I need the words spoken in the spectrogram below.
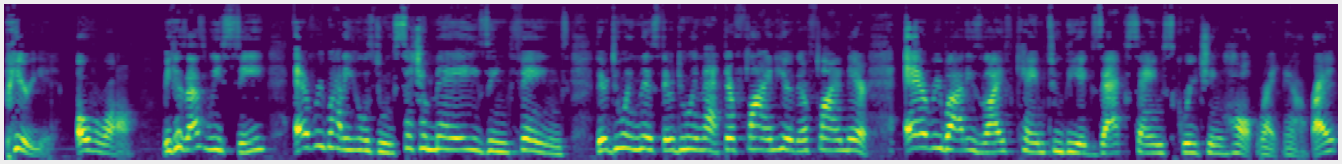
period overall because as we see, everybody who is doing such amazing things, they're doing this, they're doing that, they're flying here, they're flying there. Everybody's life came to the exact same screeching halt right now, right?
